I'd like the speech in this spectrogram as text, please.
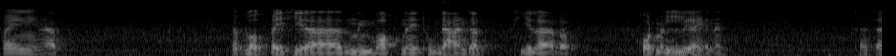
ไปอย่างนี้นะครับ แบบลดไปทีละหนึ่งบล็อกในทุกด้านก็ทีละแบบหดมันเรื่อยๆนะถ้าจะ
